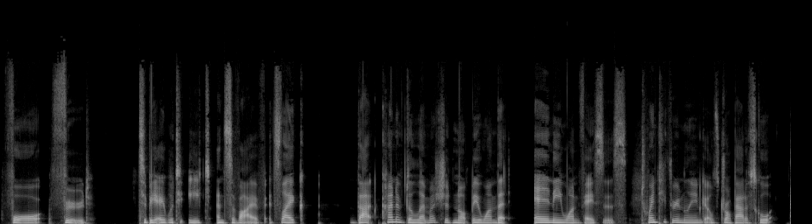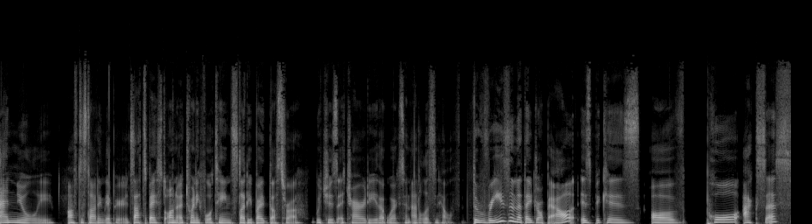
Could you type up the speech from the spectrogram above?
for food to be able to eat and survive? It's like that kind of dilemma should not be one that anyone faces. 23 million girls drop out of school annually after starting their periods. That's based on a 2014 study by Dasra, which is a charity that works on adolescent health. The reason that they drop out is because of poor access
